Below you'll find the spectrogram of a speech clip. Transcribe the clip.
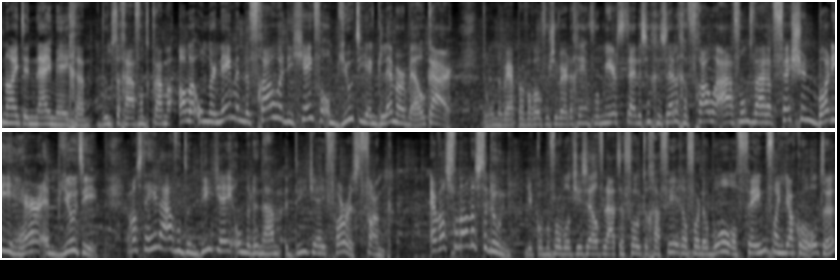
Night in Nijmegen. Woensdagavond kwamen alle ondernemende vrouwen die geven om beauty en glamour bij elkaar. De onderwerpen waarover ze werden geïnformeerd tijdens een gezellige vrouwenavond waren fashion, body, hair en beauty. Er was de hele avond een DJ onder de naam DJ Forest Funk. Er was van alles te doen. Je kon bijvoorbeeld jezelf laten fotograferen voor de Wall of Fame van Jacco Otte.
